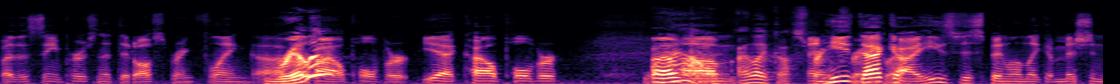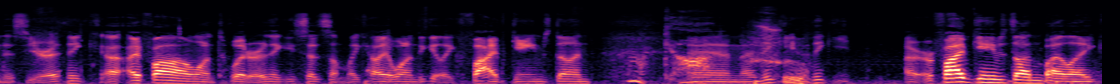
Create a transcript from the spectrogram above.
by the same person that did Offspring Fling. Uh, Really? Kyle Pulver. Yeah, Kyle Pulver. Wow, Um, I like Offspring. And he, Fling, that but- guy, he's just been on like a mission this year. I think I I follow him on Twitter. I think he said something like how he wanted to get like five games done. Oh God. and I think he, I think he, or five games done by like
